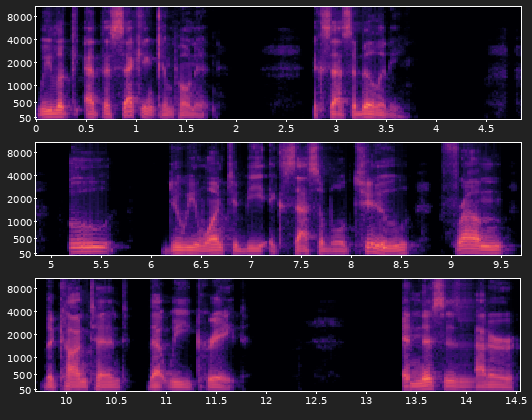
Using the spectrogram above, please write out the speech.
we look at the second component accessibility. Who do we want to be accessible to from the content that we create. And this is a matter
